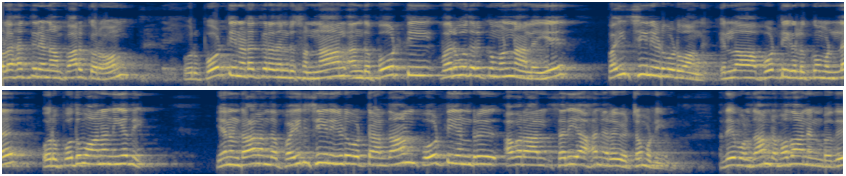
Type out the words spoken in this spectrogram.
உலகத்தில் நாம் பார்க்கிறோம் ஒரு போட்டி நடக்கிறது என்று சொன்னால் அந்த போட்டி வருவதற்கு முன்னாலேயே பயிற்சியில் ஈடுபடுவாங்க. எல்லா போட்டிகளுக்கும் உள்ள ஒரு பொதுவான நியதி. ஏனென்றால் அந்த பயிற்சியில் ஈடுபட்டால்தான் போட்டி என்று அவரால் சரியாக நிறைவேற்ற முடியும். அதேபோல் தான் ரமதான் என்பது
